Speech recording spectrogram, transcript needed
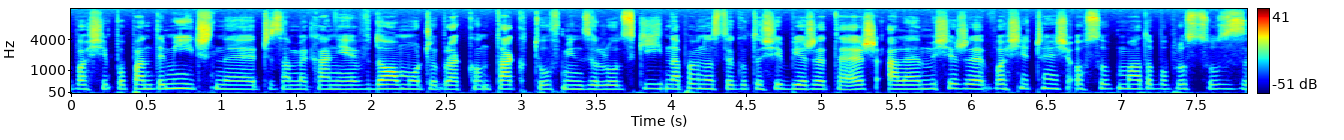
właśnie popandemiczny, czy zamykanie w domu, czy brak kontaktów międzyludzkich. Na pewno z tego to się bierze też, ale myślę, że właśnie część osób ma to po prostu z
